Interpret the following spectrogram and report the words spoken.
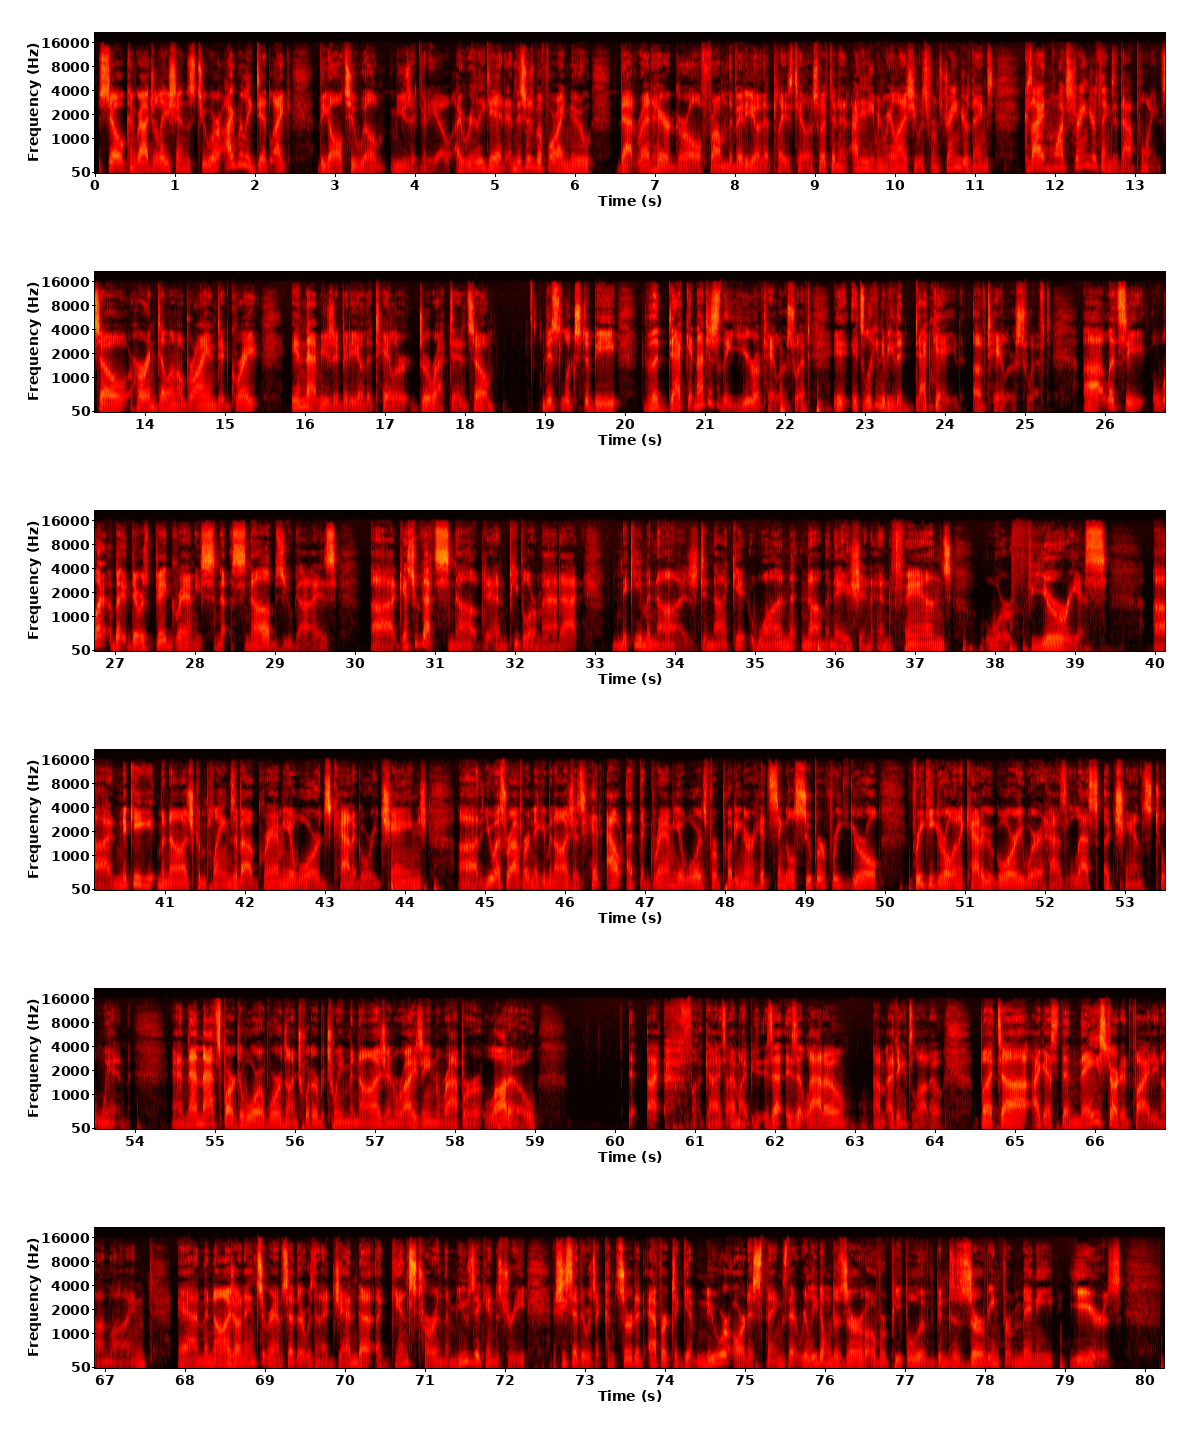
so congratulations to her. I really did like the All Too Well music video. I really did. And this was before I knew that red-haired girl from the video that plays Taylor Swift in it. I didn't even realize she was from Stranger Things because I hadn't watched Stranger Things at that point. So her and Dylan O'Brien did great in that music video that Taylor directed. So this looks to be the decade, not just the year of Taylor Swift. It's looking to be the decade of Taylor Swift. Uh, let's see what, but there was big Grammy sn- snubs, you guys. Uh, guess who got snubbed and people are mad at? Nicki Minaj did not get one nomination, and fans were furious. Uh, Nicki Minaj complains about Grammy Awards category change. Uh, the U.S. rapper Nicki Minaj has hit out at the Grammy Awards for putting her hit single "Super Freaky Girl" "Freaky Girl" in a category where it has less a chance to win. And then that sparked a war of words on Twitter between Minaj and rising rapper Latto. I, fuck, guys, I might be. Is that is it Latto? Um, I think it's Latto. But uh, I guess then they started fighting online, and Minaj on Instagram said there was an agenda against her in the music industry. She said there was a concerted effort to give newer artists things that really don't deserve over people who have been deserving for many years.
